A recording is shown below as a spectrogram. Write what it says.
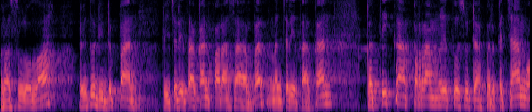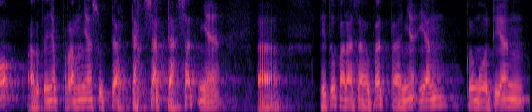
Rasulullah itu di depan. Diceritakan para sahabat menceritakan ketika perang itu sudah berkecamuk, artinya perangnya sudah dahsyat-dahsyatnya, uh, itu para sahabat banyak yang kemudian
